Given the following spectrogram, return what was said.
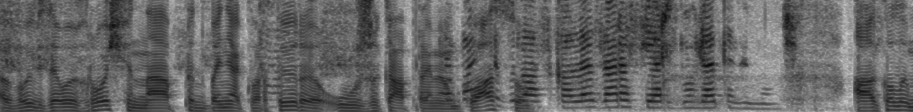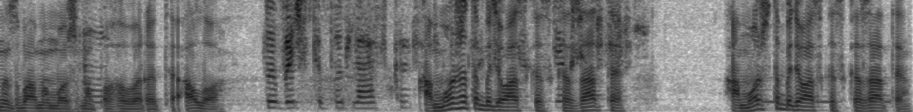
ви взяли гроші на придбання квартири у ЖК преміум класу? будь ласка, але зараз я розмовляти не можу. А коли ми з вами можемо поговорити? Алло, Вибачте, будь ласка. а можете, будь ласка, сказати? А можете, будь ласка, сказати?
